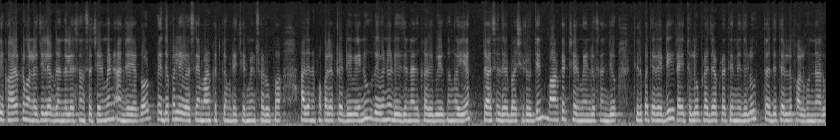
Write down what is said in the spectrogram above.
ఈ కార్యక్రమంలో జిల్లా గ్రంథాలయ సంస్థ చైర్మన్ అంజయ్య గౌడ్ పెద్దపల్లి వ్యవసాయ మార్కెట్ కమిటీ చైర్మన్ స్వరూప అదనపు కలెక్టర్ డివేను రెవెన్యూ డివిజన్ అధికారి బీగంగయ్య తహసీల్దార్ బషీరుద్దీన్ మార్కెట్ చైర్మన్లు సంజు తిరుపతి రెడ్డి రైతులు ప్రజాప్రతినిధులు తదితరులు పాల్గొన్నారు.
